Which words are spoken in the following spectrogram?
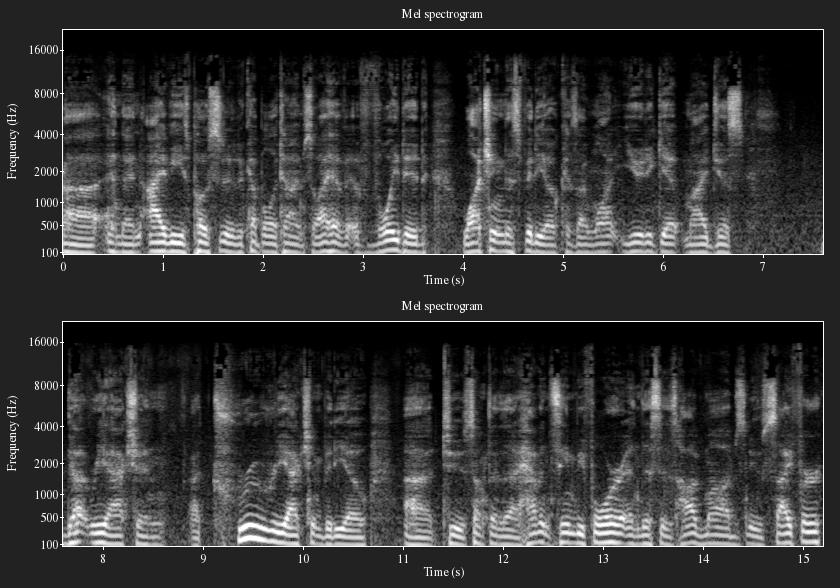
Uh, and then Ivey's posted it a couple of times, so I have avoided watching this video because I want you to get my just gut reaction, a true reaction video uh, to something that I haven't seen before, and this is Hog Mob's new cipher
